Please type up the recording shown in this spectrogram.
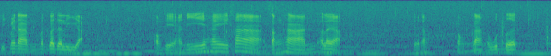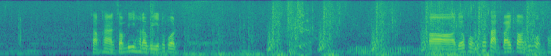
อีกไม่นานมันก็จะรีอะ โอเค อันนี้ให้ค่าสังหารอะไรอะ เดี๋ยวนะ ต้องการอาวุธเบิร์ด สังหารซอมบี้ฮาโลวีนทุกคนเอ่อเดี๋ยวผมจะตัดไปตอนที่ผมท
